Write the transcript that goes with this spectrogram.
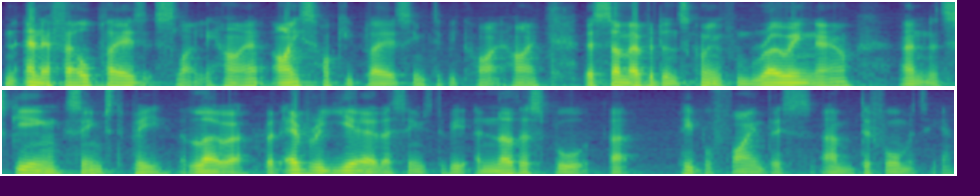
NFL players, it's slightly higher. Ice hockey players seem to be quite high. There's some evidence coming from rowing now, and skiing seems to be lower. But every year there seems to be another sport that people find this um, deformity in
